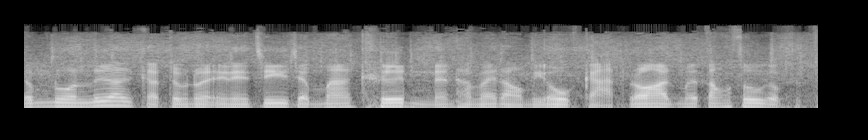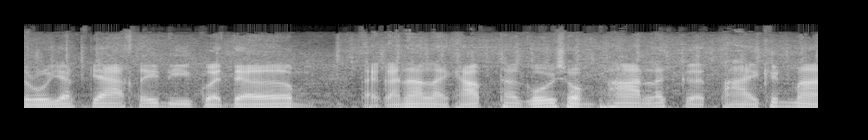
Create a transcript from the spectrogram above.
จำนวนเลือดกับจำนวน Energy จะมากขึ้น นั่นทำให้เรามีโอกาสรอดเมื่อต้องสู้กับศัตรูยากๆ ได้ดีกว่าเดิม แต่ก็นั่นแหละครับ ถ้าคุณผู้ชมพลาดและเกิดตายขึ้นมา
